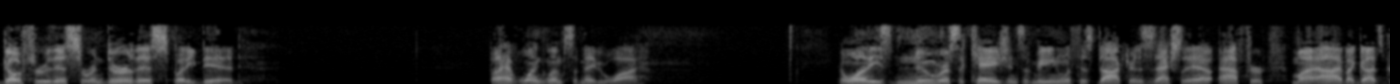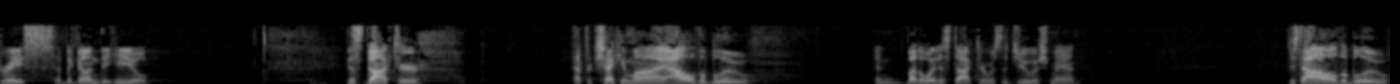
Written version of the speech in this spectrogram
go through this or endure this, but He did. But I have one glimpse of maybe why. And one of these numerous occasions of meeting with this doctor, and this is actually after my eye, by God's grace, had begun to heal. This doctor, after checking my eye out of the blue, and by the way, this doctor was a Jewish man, just out of the blue,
